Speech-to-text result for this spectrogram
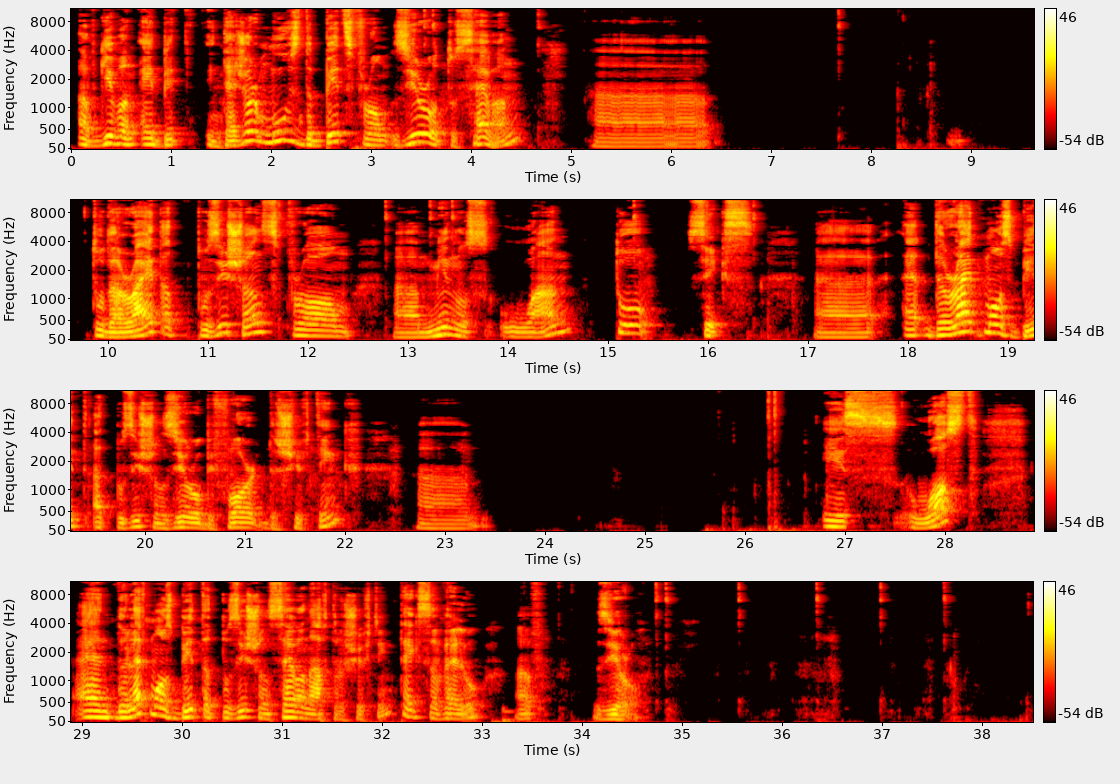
of given 8-bit integer moves the bits from 0 to 7 uh, to the right at positions from uh, minus 1 to 6. Uh, the rightmost bit at position 0 before the shifting uh, is lost and the leftmost bit at position 7 after shifting takes a value of 0.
